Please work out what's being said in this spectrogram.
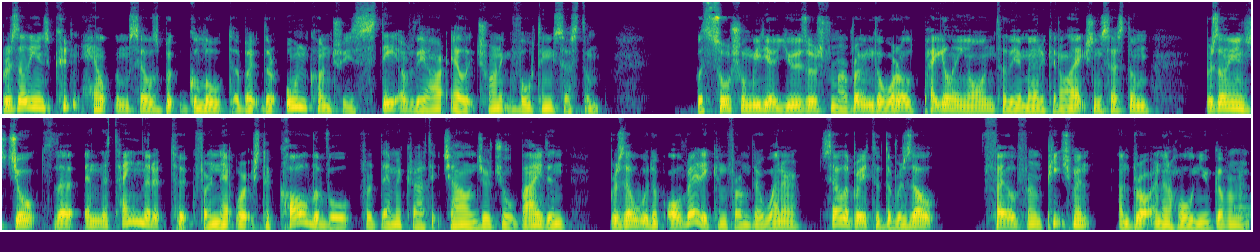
Brazilians couldn't help themselves but gloat about their own country's state of the art electronic voting system. With social media users from around the world piling on to the American election system, Brazilians joked that in the time that it took for networks to call the vote for Democratic challenger Joe Biden, Brazil would have already confirmed their winner, celebrated the result, filed for impeachment, and brought in a whole new government.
